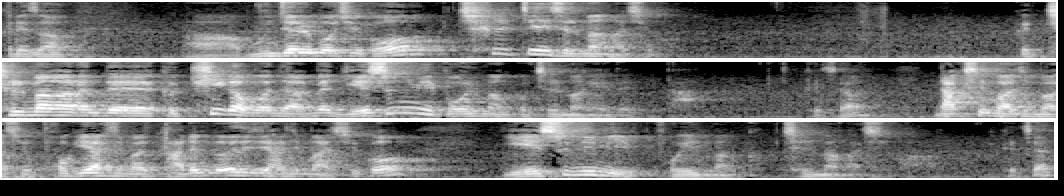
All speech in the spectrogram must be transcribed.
그래서 문제를 보시고 철저히 절망하시고 그 절망하는데 그 키가 뭐냐면 예수님이 보일 만큼 절망해야 됩니다. 그죠? 낙심하지 마시고 포기하지 마시고 다른 거 의지하지 마시고 예수님이 보일 만큼 절망하시고 그죠?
